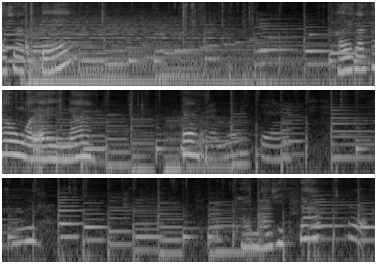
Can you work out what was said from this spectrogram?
맛이 어때? 다이가 사온 거야 혜인아 네, 잘 먹을게. 음, 다이 맛있어? 음.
